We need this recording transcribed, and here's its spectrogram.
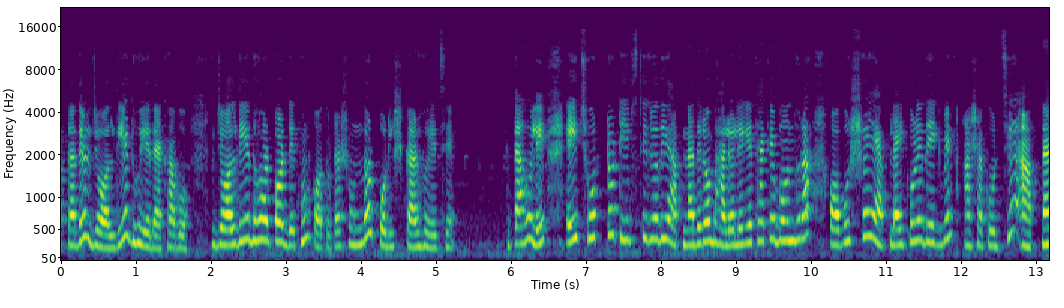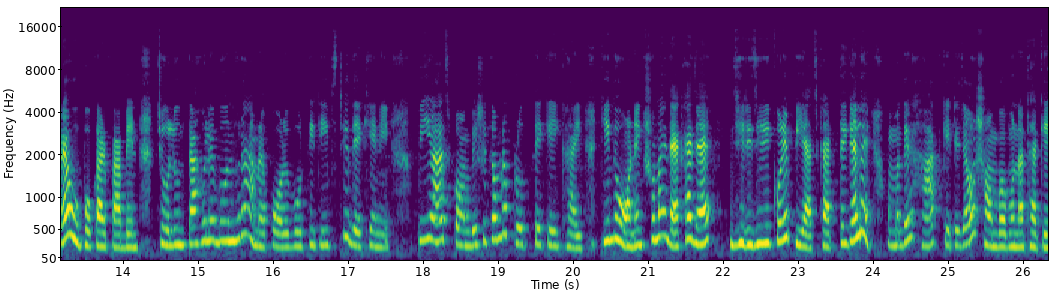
আপনাদের জল দিয়ে ধুয়ে দেখাবো। জল দিয়ে ধোয়ার পর দেখুন কতটা সুন্দর পরিষ্কার হয়েছে। তাহলে এই ছোট্ট টিপসটি যদি আপনাদেরও ভালো লেগে থাকে বন্ধুরা, অবশ্যই অ্যাপ্লাই করে দেখবেন। আশা করছি আপনারা উপকার পাবেন। চলুন তাহলে বন্ধুরা, আমরা পরবর্তী টিপসটি দেখে নিই। পেঁয়াজ কম বেশি তো আমরা প্রত্যেকেই খাই, কিন্তু অনেক সময় দেখা যায় ঝিরিঝিরি করে পেঁয়াজ কাটতে গেলে আমাদের হাত কেটে যাওয়ার সম্ভাবনা থাকে।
